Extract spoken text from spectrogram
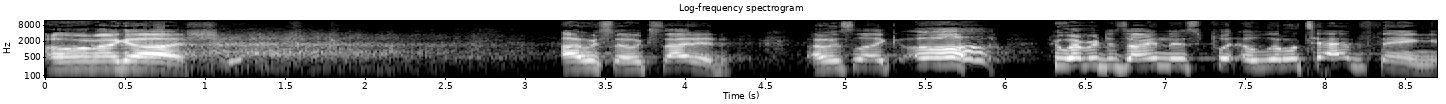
Oh my gosh. I was so excited. I was like, oh, whoever designed this put a little tab thing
